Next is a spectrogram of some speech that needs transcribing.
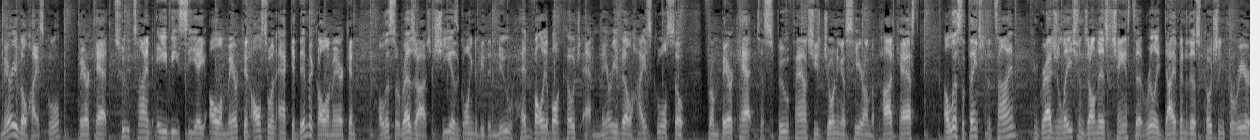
Maryville High School, Bearcat two time AVCA All American, also an academic All American, Alyssa Rezac. She is going to be the new head volleyball coach at Maryville High School. So from Bearcat to Spoofhound, she's joining us here on the podcast. Alyssa, thanks for the time. Congratulations on this chance to really dive into this coaching career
